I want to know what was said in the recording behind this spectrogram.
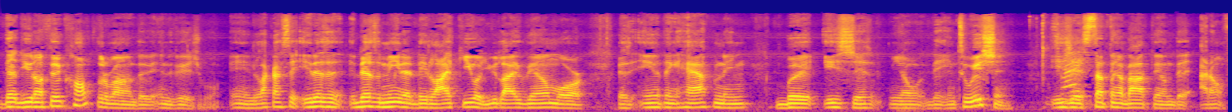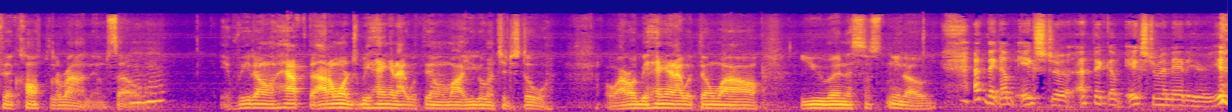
that you don't feel comfortable around the individual. And like I said, it doesn't it doesn't mean that they like you or you like them or there's anything happening, but it's just you know the intuition. It's right. just something about them that I don't feel comfortable around them. So if we don't have to, I don't want to be hanging out with them while you go into the store, or I don't be hanging out with them while you in the you know I think I'm extra. I think I'm extra in that area.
